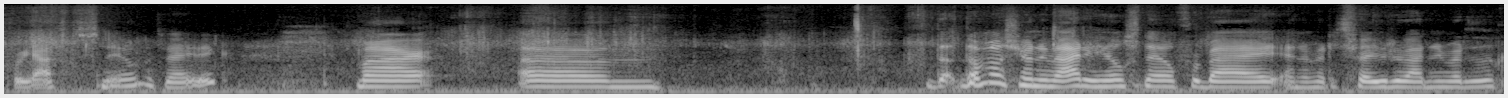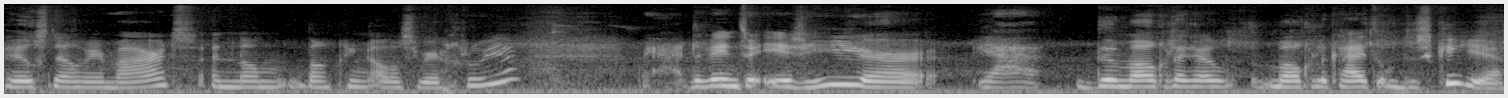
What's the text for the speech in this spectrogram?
voor juist de sneeuw, dat weet ik. Maar um, dan was januari heel snel voorbij. En dan werd het februari en werd het ook heel snel weer maart. En dan, dan ging alles weer groeien. Maar ja, de winter is hier ja, de mogelijkheid om te skiën.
